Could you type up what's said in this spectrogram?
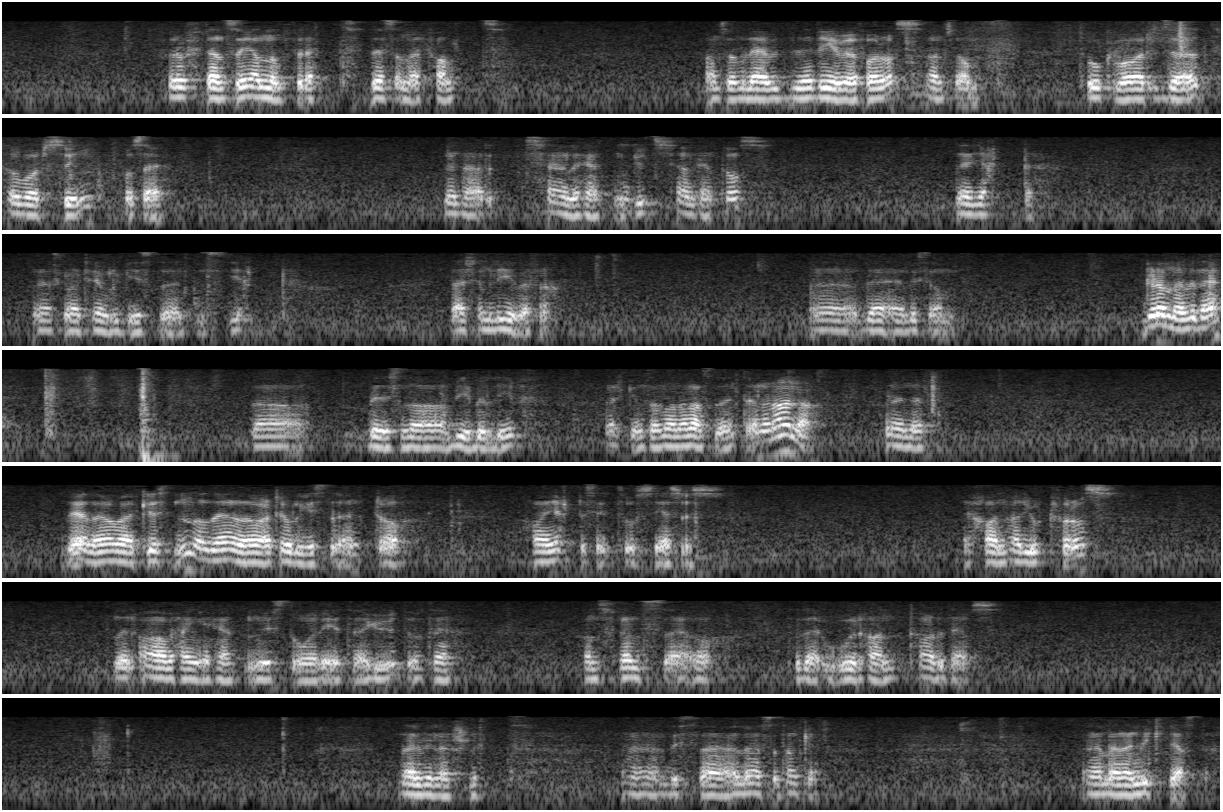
for å som og det som er falt han som levde livet for oss, han som tok vår død og vår synd på seg. her kjærligheten, Guds kjærlighet til oss, det er hjertet. Det skal være teologistudentens hjerte. Der kommer livet fra. Eh, det er liksom Glemmer vi det, da blir det ikke noe bibelliv. Verken som analysestudent eller noe annet. for den del. Det er det å være kristen, og det er det å være teologistudent og ha hjertet sitt hos Jesus. Det han har gjort for oss. Den avhengigheten vi står i til Gud og til hans frelse og til det ord han tar det til oss. Der vil jeg slutte eh, disse løse tanker med den viktigste.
